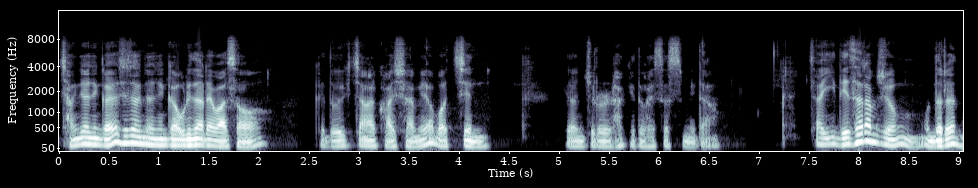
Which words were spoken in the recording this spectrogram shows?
작년인가요? 재작년인가 우리나라에 와서 그 노익장을 과시하며 멋진 연주를 하기도 했었습니다. 자, 이 네 사람 중 오늘은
